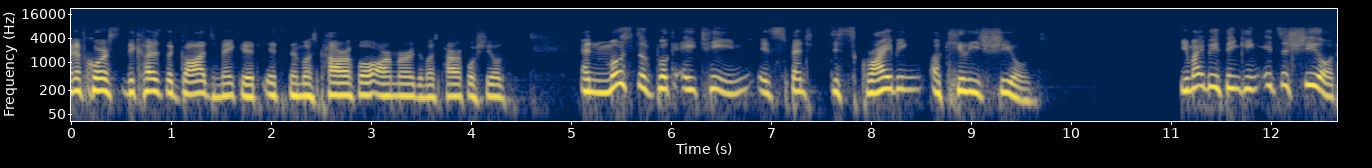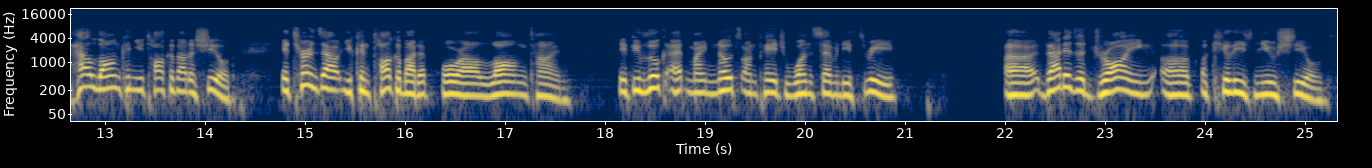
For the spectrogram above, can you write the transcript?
And of course, because the gods make it, it's the most powerful armor, the most powerful shield. And most of book 18 is spent describing Achilles' shield. You might be thinking, it's a shield. How long can you talk about a shield? It turns out you can talk about it for a long time. If you look at my notes on page 173, uh, that is a drawing of Achilles' new shield.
